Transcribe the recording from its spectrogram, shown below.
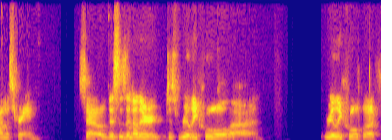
on the screen. So this is another just really cool, uh, really cool book.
